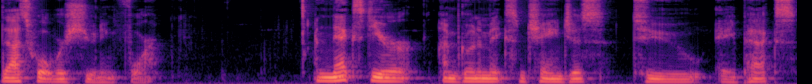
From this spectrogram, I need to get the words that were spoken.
that's what we're shooting for. Next year, I'm going to make some changes to Apex.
